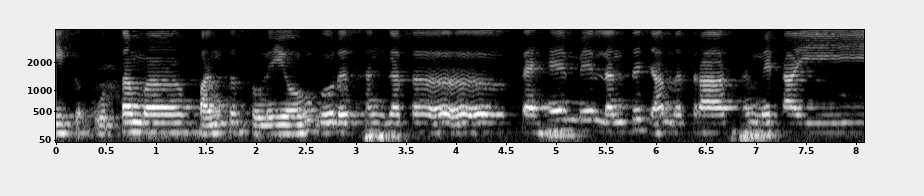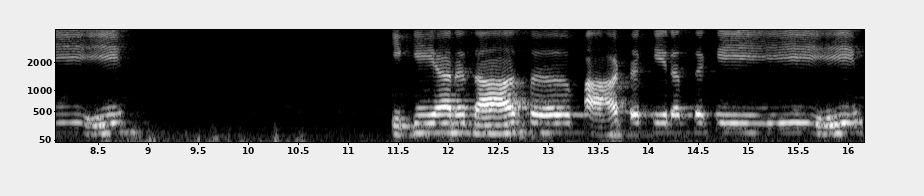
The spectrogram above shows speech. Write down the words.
ਇਕ ਉਤਮ ਪੰਥ ਸੁਣਿਓ ਗੁਰ ਸੰਗਤ, ਤਹਿ ਮਿਲੰਤ ਜਮ ਤਰਾਸ ਮਿਟਾਈ। ਇਕੇ ਅਰਦਾਸ ਭਾਟ ਕਿਰਤ ਕੀ।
